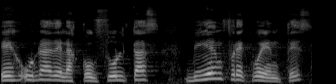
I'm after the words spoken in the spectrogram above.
es una de las consultas bien frecuentes,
